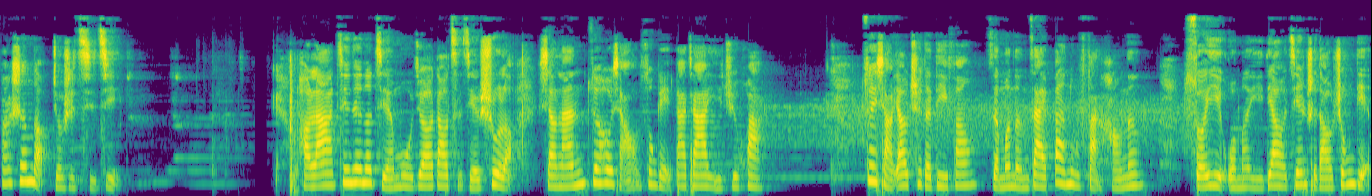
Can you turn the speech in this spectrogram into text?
发生的就是奇迹。好啦，今天的节目就要到此结束了。小兰最后想要送给大家一句话：最想要去的地方，怎么能在半路返航呢？所以，我们一定要坚持到终点。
